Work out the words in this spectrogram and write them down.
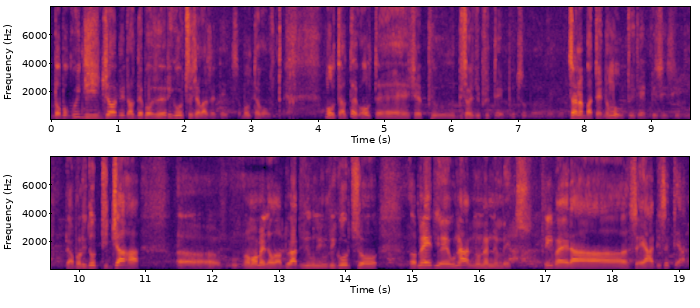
dopo 15 giorni dal deposito del ricorso c'è la sentenza, molte volte. Molte altre volte c'è bisogno di più tempo, insomma. Stanno abbattendo molto i tempi, sì, sì. Abbiamo ridotti già Uh, normalmente la durata di un ricorso medio è un anno, un anno e mezzo, prima era sei anni, sette anni.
